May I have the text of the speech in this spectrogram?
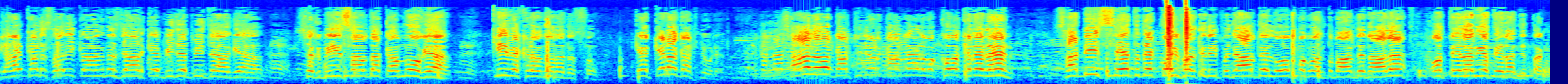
ਜਾਖੜ ਸਾਰੀ ਕਾਂਗਰਸ ਜਾੜ ਕੇ ਬੀਜੇਪੀ ਚ ਆ ਗਿਆ। ਸੁਖਬੀਰ ਸਾਹਿਬ ਦਾ ਕੰਮ ਹੋ ਗਿਆ। ਕੀ ਵੇਖਣਾ ਉਹਨਾਂ ਦਾ ਦੱਸੋ? ਕਿ ਕਿਹੜਾ ਗੱਠ ਜੋੜਿਆ ਸਾਰੇ ਉਹ ਗੱਠ ਜੋੜ ਕਰ ਲੈਣ ਵੱਖੋ ਵੱਖਰੇ ਰਹਿਣ। ਸਾਡੀ ਸਿਹਤ ਤੇ ਕੋਈ ਫ਼ਰਕ ਨਹੀਂ। ਪੰਜਾਬ ਦੇ ਲੋਕ ਭਗਵੰਤ ਮਾਨ ਦੇ ਨਾਲ ਹੈ ਔਰ 13 ਦੀਆਂ 13 ਜਿੱਤਾਂਗੇ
